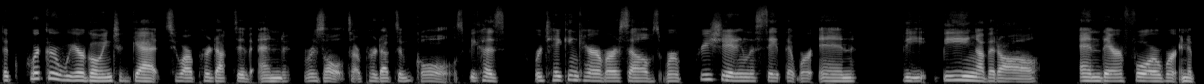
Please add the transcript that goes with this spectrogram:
the quicker we are going to get to our productive end results, our productive goals, because we're taking care of ourselves, we're appreciating the state that we're in, the being of it all, and therefore we're in a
